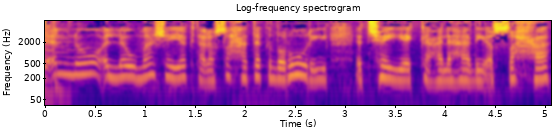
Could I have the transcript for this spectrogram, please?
لأنه لو ما شيكت على صحتك ضروري تشيك على هذه الصحة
